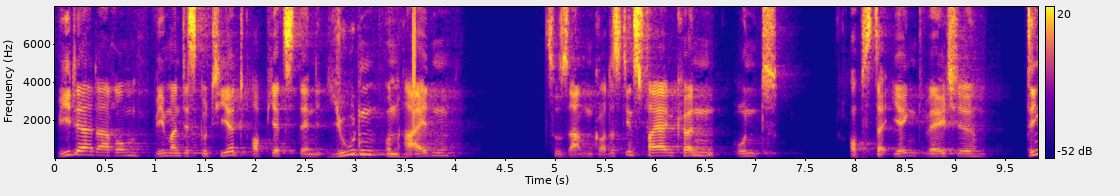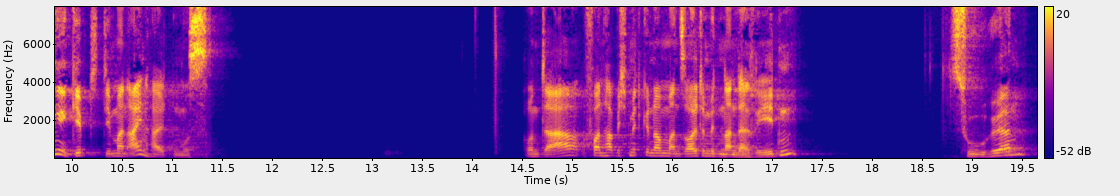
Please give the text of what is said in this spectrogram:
Wieder darum, wie man diskutiert, ob jetzt denn Juden und Heiden zusammen Gottesdienst feiern können und ob es da irgendwelche Dinge gibt, die man einhalten muss. Und davon habe ich mitgenommen, man sollte miteinander reden, zuhören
